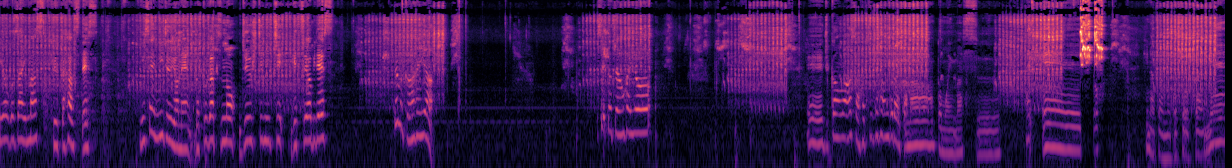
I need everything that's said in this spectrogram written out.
ようございます。キュートハウスです。2024年6月の17日月曜日です。トムくんおはよう。生徒ちゃんおはよう。えー、時間は朝8時半ぐらいかなと思います。はい、えー、っと、ひなちゃんのご紹介ね。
